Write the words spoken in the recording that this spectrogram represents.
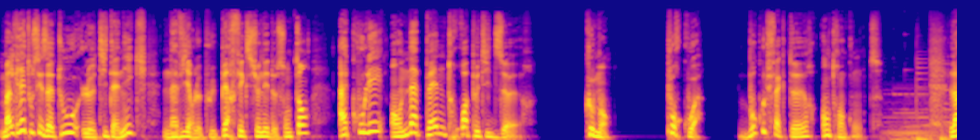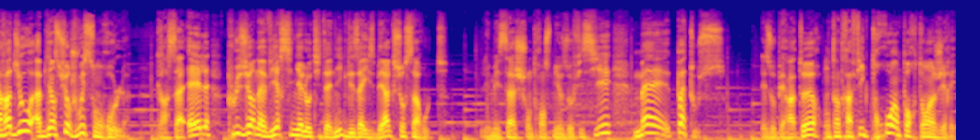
Malgré tous ses atouts, le Titanic, navire le plus perfectionné de son temps, a coulé en à peine trois petites heures. Comment? Pourquoi? Beaucoup de facteurs entrent en compte. La radio a bien sûr joué son rôle. Grâce à elle, plusieurs navires signalent au Titanic des icebergs sur sa route. Les messages sont transmis aux officiers, mais pas tous. Les opérateurs ont un trafic trop important à gérer.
